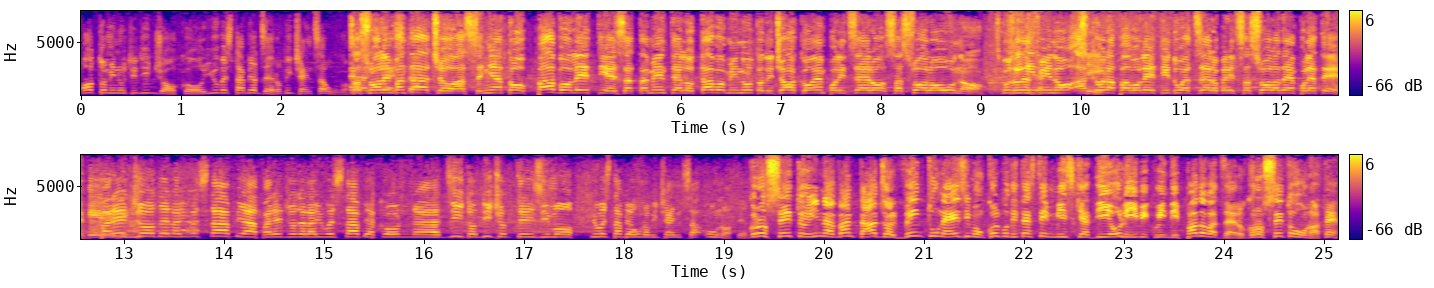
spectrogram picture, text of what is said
8 minuti di gioco, Juve Stabia 0, Vicenza 1. Sassuolo in vantaggio, ha segnato Pavoletti esattamente all'ottavo minuto di gioco, Empoli 0, Sassuolo 1. Scusa Finire- Delfino, sì. ancora Pavoletti 2-0 per il Sassuolo ad Empoli a te. Pareggio della Juve Stabia, pareggio della Juve Stabia con eh, Zito, diciottesimo, Juve Stabia 1, Vicenza 1. Grosseto in vantaggio al ventunesimo, un colpo di testa in mischia di Olivi, quindi Padova 0, Grosseto 1 a te.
